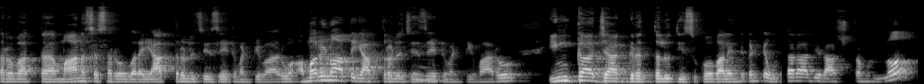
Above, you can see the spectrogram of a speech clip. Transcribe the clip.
తర్వాత మానస సరోవర యాత్రలు చేసేటువంటి వారు అమరనాథ యాత్రలు చేసేటువంటి వారు ఇంకా జాగ్రత్తలు తీసుకోవాలి ఎందుకంటే ఉత్తరాది రాష్ట్రముల్లో.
